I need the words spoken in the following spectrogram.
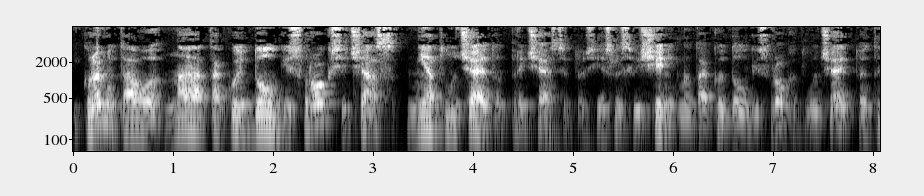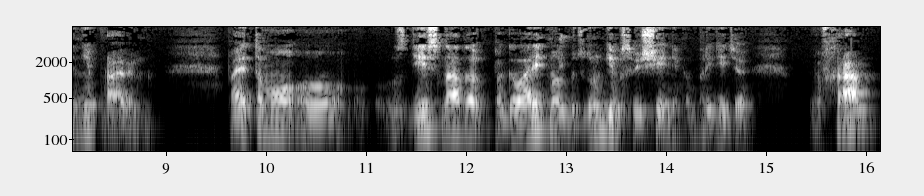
и кроме того, на такой долгий срок сейчас не отлучают от причастия. То есть, если священник на такой долгий срок отлучает, то это неправильно. Поэтому здесь надо поговорить, может быть, с другим священником. Придите в храм,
